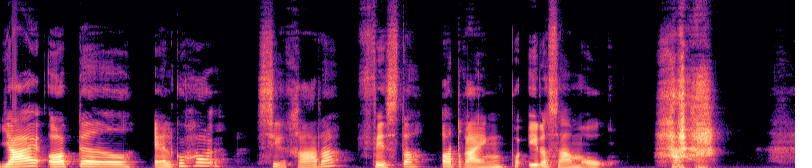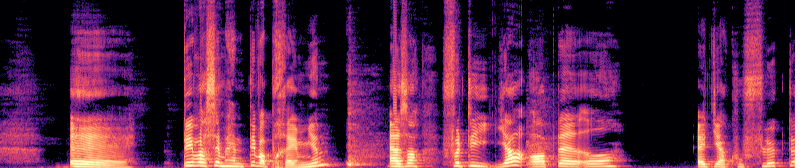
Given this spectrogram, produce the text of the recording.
Jeg opdagede alkohol, cigaretter, fester og drenge på et og samme år. Haha! Øh, det var simpelthen, det var præmien. Altså, fordi jeg opdagede, at jeg kunne flygte.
